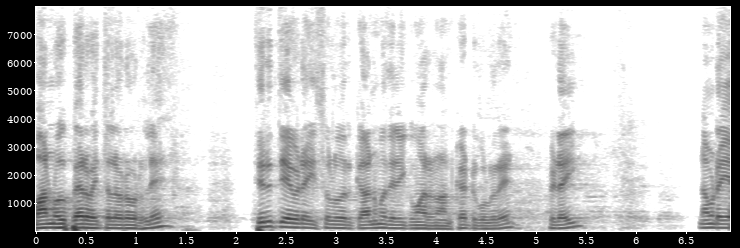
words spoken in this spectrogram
மாண்பு பேரவைத் தலைவர் அவர்களே திருத்திய விடை சொல்வதற்கு அனுமதி அளிக்குமாறு நான் கேட்டுக்கொள்கிறேன். விடை நம்முடைய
